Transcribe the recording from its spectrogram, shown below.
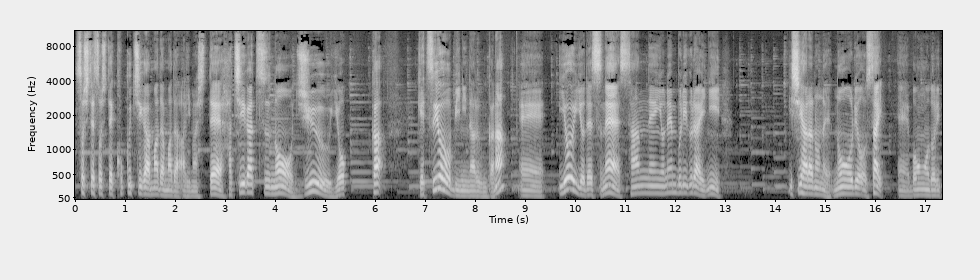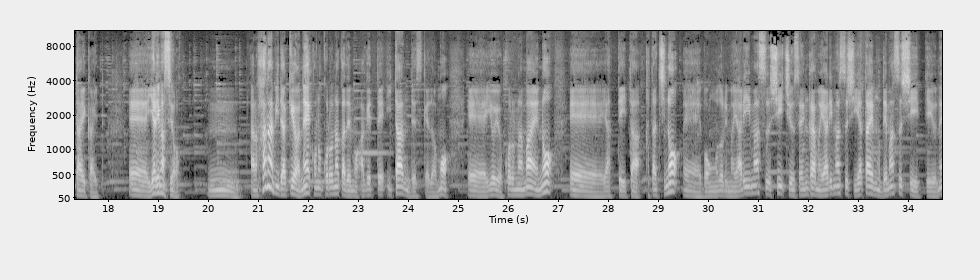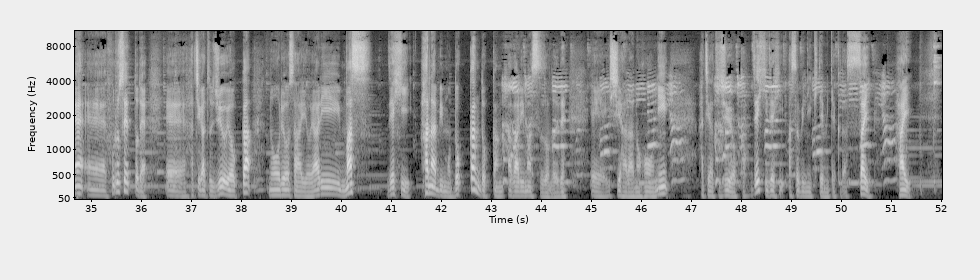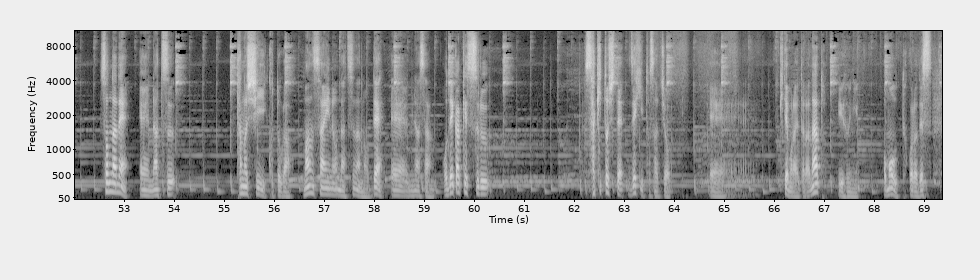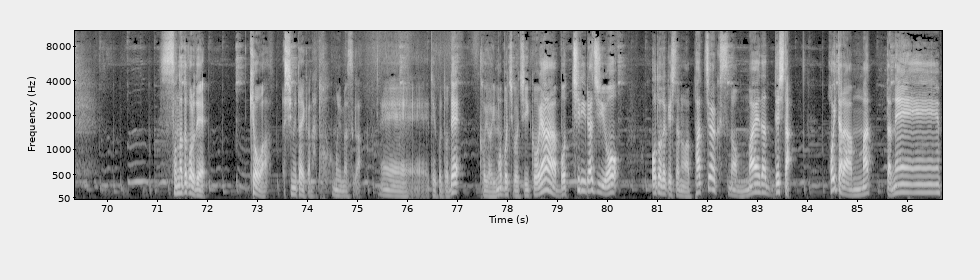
そしてそして告知がまだまだありまして8月の14日月曜日になるんかな、えー、いよいよですね3年4年ぶりぐらいに石原のね納涼祭、えー、盆踊り大会、えー、やりますよ。うんあの花火だけはねこのコロナ禍でも上げていたんですけども、えー、いよいよコロナ前の、えー、やっていた形の、えー、盆踊りもやりますし抽選会もやりますし屋台も出ますしっていうね、えフルセットで、え8月14日納涼祭をやります。ぜひ花火もどっかんどっかん上がりますのでね、え石原の方に8月14日、ぜひぜひ遊びに来てみてください。はい。そんなね、えー、夏、楽しいことが満載の夏なので、えー、皆さんお出かけする先としてぜひ土佐町、えー、来てもらえたらなというふうに思うところです。そんなところで今日は締めたいかなと思いますが、えー、ということで、今宵もぼちぼち行こうや、ぼっちりラジオをお届けしたのはパッチワークスの前田でした。ほいたら、まったね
